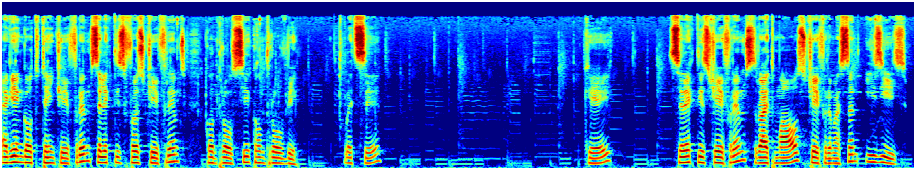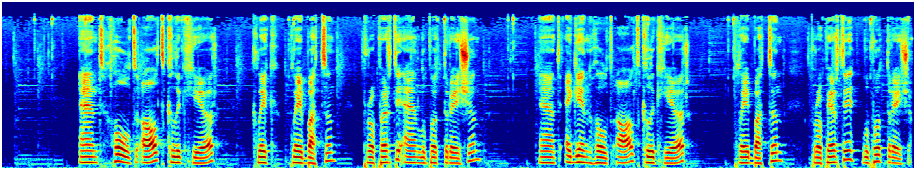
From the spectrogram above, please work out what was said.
Again go to 10 keyframe select these first keyframes control C control V. Let's see. Okay. Select these keyframes right mouse keyframe ascent easy and hold alt. Click here. Click play button. Property and loop duration and again hold alt. Click here play button property loop duration.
